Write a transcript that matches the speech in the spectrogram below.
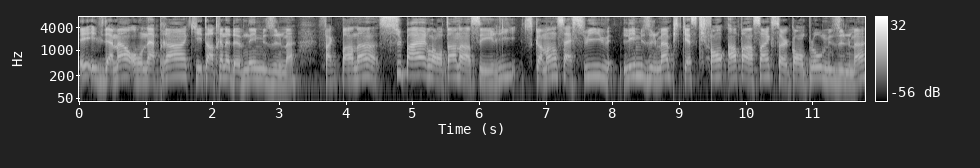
Et évidemment, on apprend qu'il est en train de devenir musulman. Fait que pendant super longtemps dans la série, tu commences à suivre les musulmans puis qu'est-ce qu'ils font en pensant que c'est un complot musulman.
